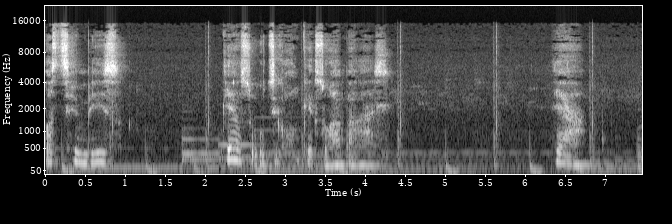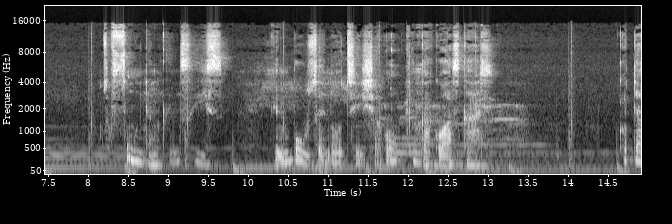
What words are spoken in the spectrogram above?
wasithembisa. Kuyazi ukuthi konke kuzohamba kahle. Ya ngizofunda ngiqinisise ngimbuze nothisha konke ngakwazi kahle. Kodwa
